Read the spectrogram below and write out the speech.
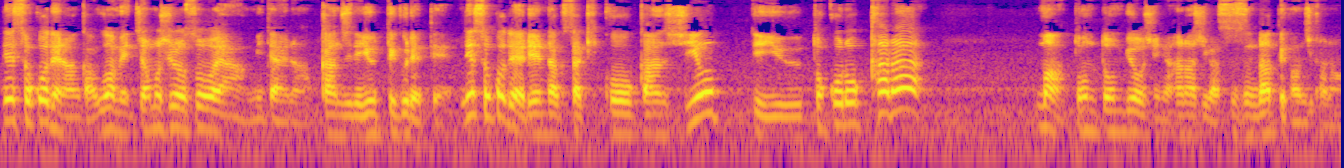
で、そこでなんか、うわ、めっちゃ面白そうやん、みたいな感じで言ってくれて、で、そこで連絡先交換しようっていうところから、まあ、トントン拍子に話が進んだって感じかな。う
